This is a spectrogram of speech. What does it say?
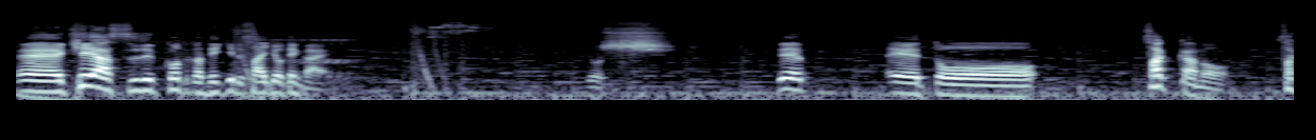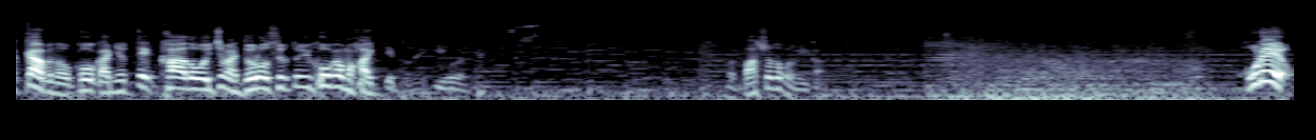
えー、ケアすることができる最強展開。よし。でえっ、ー、とサッカーのサッカー部の効果によってカードを1枚ドローするという効果も入っていると、ね、いうことですね。場所どこでもいいか。これよ。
